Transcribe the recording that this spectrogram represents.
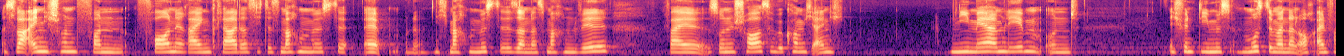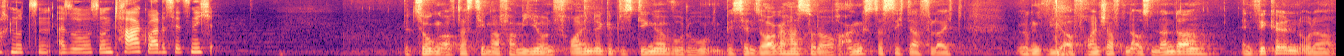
es war eigentlich schon von vornherein klar, dass ich das machen müsste, äh, oder nicht machen müsste, sondern das machen will, weil so eine Chance bekomme ich eigentlich nie mehr im Leben und ich finde, die muss, musste man dann auch einfach nutzen. Also so ein Tag war das jetzt nicht. Bezogen auf das Thema Familie und Freunde, gibt es Dinge, wo du ein bisschen Sorge hast oder auch Angst, dass sich da vielleicht irgendwie auch Freundschaften auseinander entwickeln? Oder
